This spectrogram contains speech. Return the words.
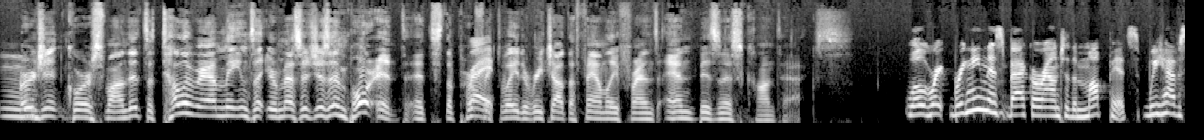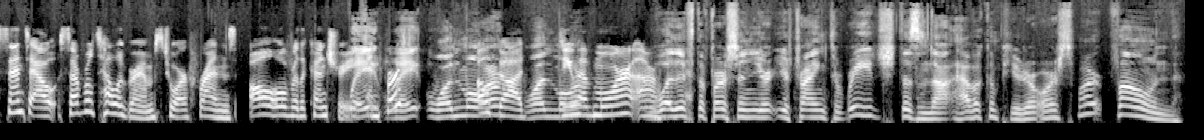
Mm. Urgent correspondence. A telegram means that your message is important. It's the perfect way to reach out to family, friends, and business contacts. Well, re- bringing this back around to the Muppets, we have sent out several telegrams to our friends all over the country. Wait, and first, wait, one more. Oh God! one more. Do you have more? Oh, What if the person you're you're trying to reach does not have a computer or a smartphone?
